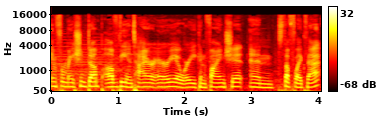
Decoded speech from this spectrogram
information dump of the entire area where you can find shit and stuff like that.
